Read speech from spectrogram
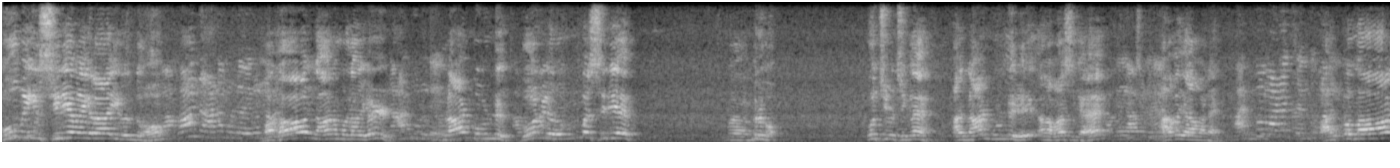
பூமியில் சிறியவைகளாய் இருந்தும் மகா மகா ஞானமுள்ளவைகள் நான்கு உண்டு. பூமியில ரொம்ப சிறிய மிருகம். பூச்சி வச்சுங்களேன். அது நான்கு உண்டு. வாசிங்க. அற்பமான ஜந்துவாய். அற்பமான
